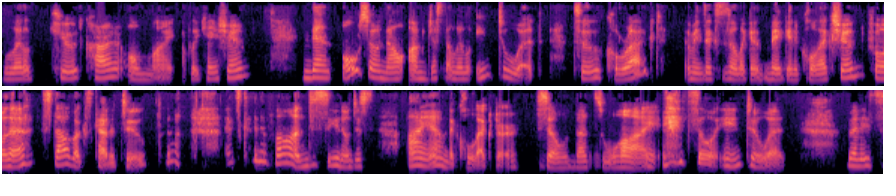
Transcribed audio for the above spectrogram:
little cute card on my application. Then also now I'm just a little into it to correct. I mean, this is like a making a collection for the Starbucks card too. it's kind of fun. Just you know, just I am the collector, so that's why it's so into it. But it's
